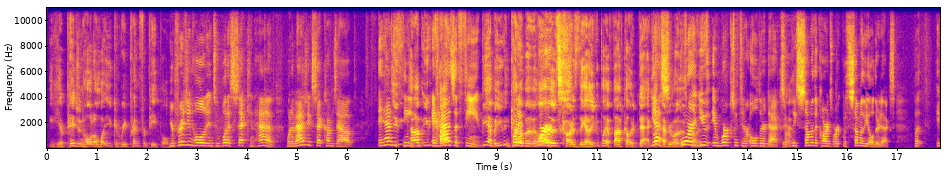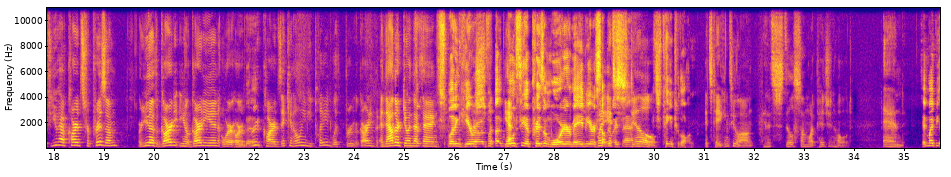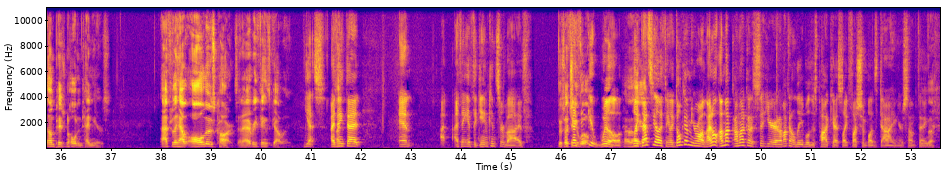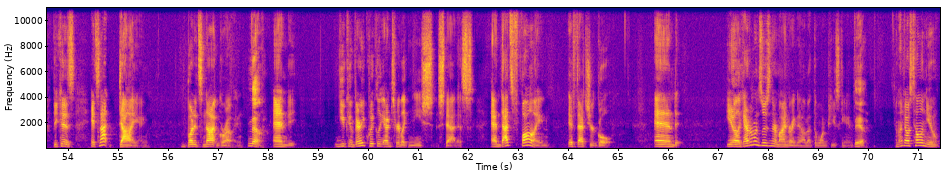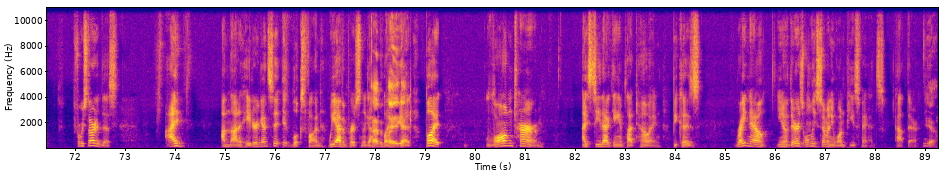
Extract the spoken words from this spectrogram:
You're pigeonholed on what you can reprint for people. you're pigeonholed into what a set can have. When a Magic set comes out, it has You a theme. it has a theme. yeah, but you can But combo all those cards together. You can play a five color deck Yes, with every one of those or cards. you it works with your older decks, or at least some of the cards work with some of the older decks. But if you have cards for Prism, or you have guardian, you know, guardian or or Yeah. brute cards, it can only be played with brute or guardian. And now they're doing that thing, Splitting heroes. split- uh, yeah. We'll see a Prism Warrior maybe or but something like that. still It's taking too long. it's taking too long, and it's still somewhat pigeonholed. And It might be unpigeonholed in 10 years. After they have all those cards and everything's going. yes, I think that, and I, I think if the game can survive, Which, which I I think, think it will. it will. I like it. that's the other thing. Like, don't get me wrong. I don't. I'm not. I'm not going to sit here and I'm not going to label this podcast like Flesh and Blood's dying or something No. because it's not dying, but it's not growing, No. and you can very quickly enter like niche status, and that's fine if that's your goal. And you know, like everyone's losing their mind right now about the One Piece game. Yeah. And like I was telling you before we started this, I I'm not a hater against it. It looks fun. We haven't personally gotten Haven't to play it yet. yet. But long term, I see that game plateauing because right now, you know, there's only so many One Piece fans out there. Yeah.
